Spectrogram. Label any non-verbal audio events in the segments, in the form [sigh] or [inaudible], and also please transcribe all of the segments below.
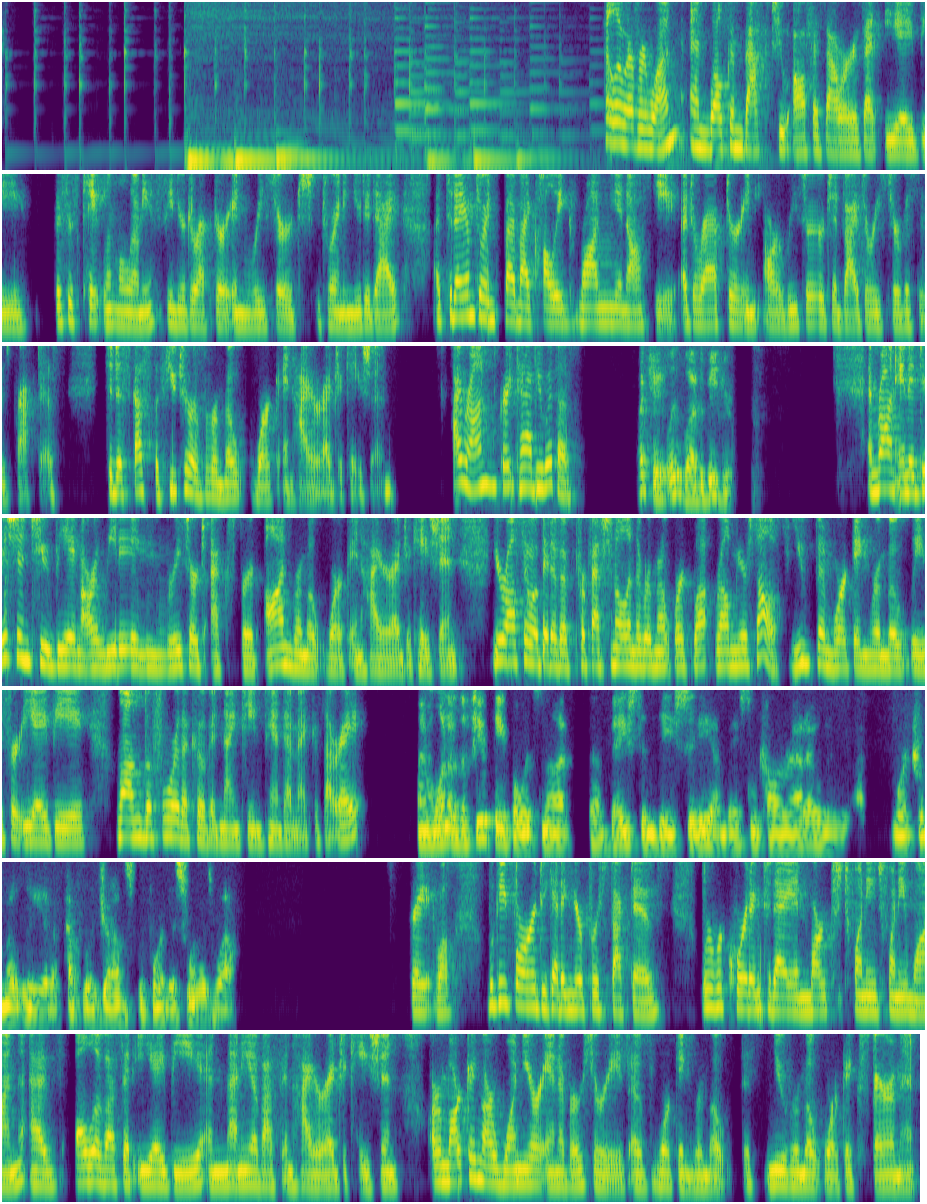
Hello, everyone, and welcome back to Office Hours at EAB. This is Caitlin Maloney, Senior Director in Research, joining you today. Uh, today, I'm joined by my colleague Ron Yanosky, a Director in our Research Advisory Services practice, to discuss the future of remote work in higher education. Hi, Ron. Great to have you with us. Hi, Caitlin. Glad to be here. And Ron, in addition to being our leading research expert on remote work in higher education, you're also a bit of a professional in the remote work realm yourself. You've been working remotely for EAB long before the COVID 19 pandemic. Is that right? I'm one of the few people that's not uh, based in DC. I'm based in Colorado and I've worked remotely at a couple of jobs before this one as well. Great. Well, looking forward to getting your perspectives. We're recording today in March 2021 as all of us at EAB and many of us in higher education are marking our one year anniversaries of working remote, this new remote work experiment.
